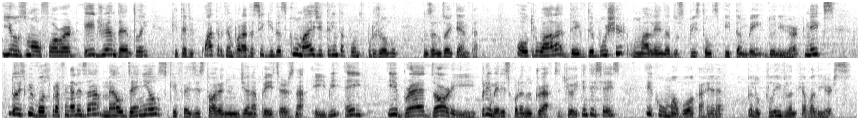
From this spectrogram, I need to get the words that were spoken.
e o small forward Adrian Dantley, que teve quatro temporadas seguidas com mais de 30 pontos por jogo nos anos 80. Outro ala, Dave DeBusschere, uma lenda dos Pistons e também do New York Knicks. Dois pivôs para finalizar, Mel Daniels, que fez história no Indiana Pacers na ABA, e Brad Daugherty, primeira escolha no draft de 86 e com uma boa carreira pelo Cleveland Cavaliers.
